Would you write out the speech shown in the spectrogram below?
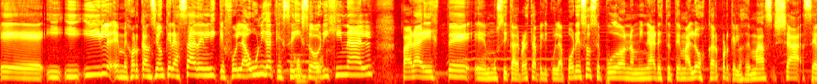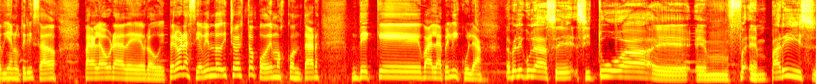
Eh, y, y, y la mejor canción que era Suddenly, que fue la única que se hizo original para este eh, musical, para esta película. Por eso se pudo nominar este tema al Oscar, porque los demás ya se habían utilizado para la obra de Broadway. Pero ahora sí, habiendo dicho esto, podemos contar de qué va la película. La película se sitúa eh, en, en París,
